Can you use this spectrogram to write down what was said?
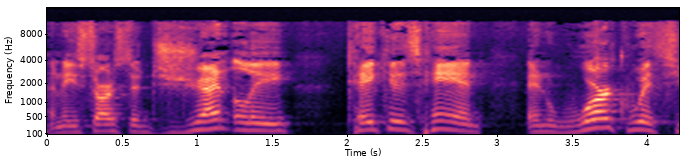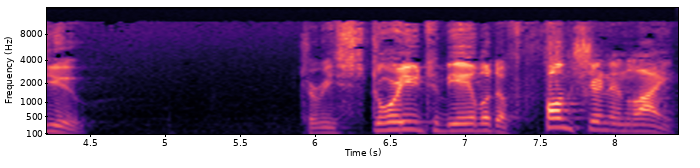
And he starts to gently take his hand and work with you to restore you to be able to function in life.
